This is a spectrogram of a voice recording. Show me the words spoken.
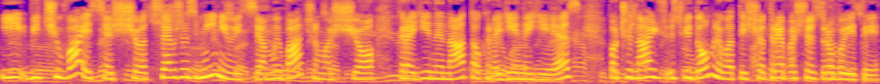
І відчувається, що це вже змінюється. Ми бачимо, що країни НАТО, країни єС починають усвідомлювати, що треба щось зробити.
